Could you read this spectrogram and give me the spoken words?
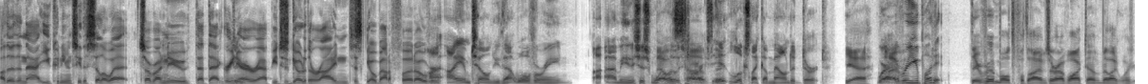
Other than that, you couldn't even see the silhouette. So everybody knew that that green arrow wrap, you just go to the right and just go about a foot over. I, I am telling you that Wolverine. I, I mean, it's just one That of those tough. targets. It looks like a mound of dirt yeah wherever I've- you put it. there have been multiple times where i've walked up and been like what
